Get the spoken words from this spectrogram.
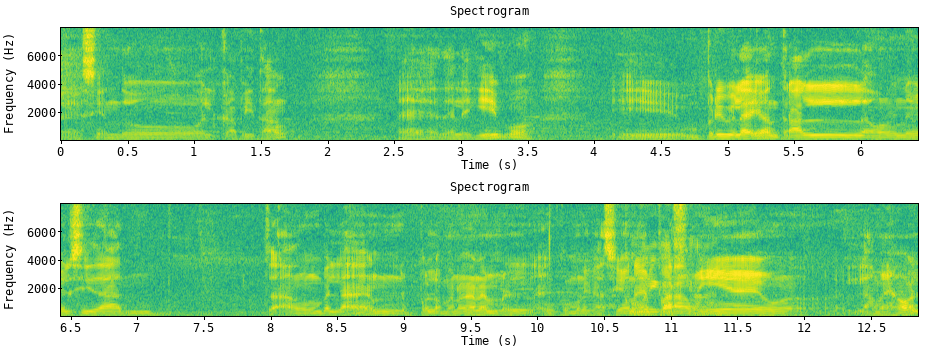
eh, siendo el capitán eh, del equipo. Y un privilegio entrar a una universidad tan, ¿verdad? por lo menos en, comunicaciones, para mí es la mejor.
